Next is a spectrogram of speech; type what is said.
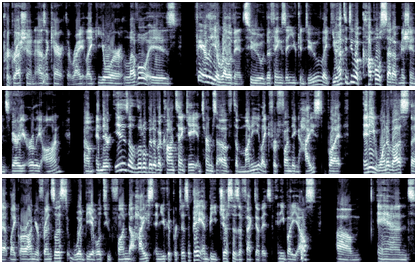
progression as a character, right? Like your level is fairly irrelevant to the things that you can do. Like you have to do a couple setup missions very early on. Um, and there is a little bit of a content gate in terms of the money, like for funding heist, but any one of us that like are on your friends list would be able to fund a heist and you could participate and be just as effective as anybody else. Um, and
